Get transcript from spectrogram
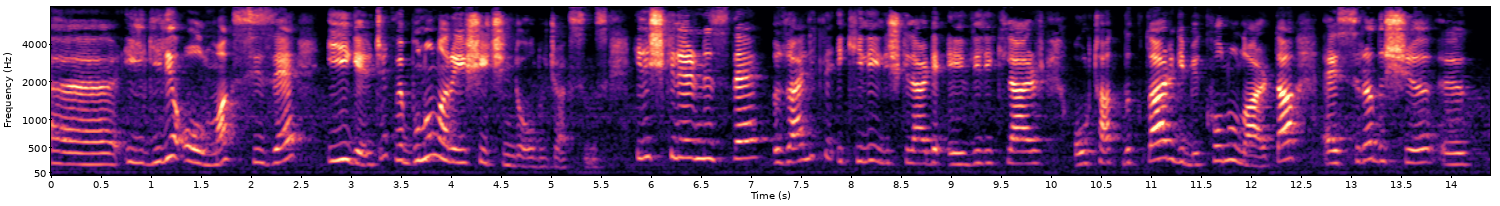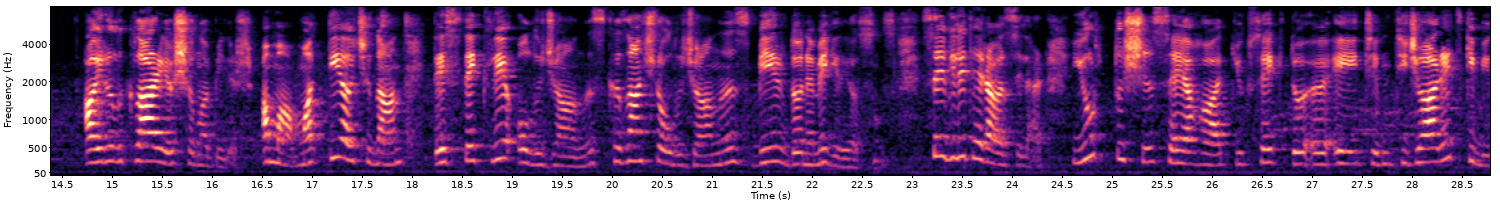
e, ilgili olmak size iyi gelecek ve bunun arayışı içinde olacaksınız. İlişkilerinizde özellikle ikili ilişkilerde evlilikler, ortaklıklar gibi konularda e, sıra dışı e, ayrılıklar yaşanabilir. Ama maddi açıdan destekli olacağınız, kazançlı olacağınız bir döneme giriyorsunuz. Sevgili teraziler, yurt dışı seyahat, yüksek eğitim, ticaret gibi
